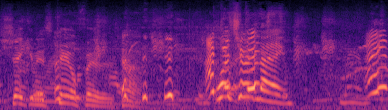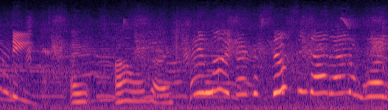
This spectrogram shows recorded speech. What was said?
It's shaking its tail feathers, huh? What's your name? Andy! And, oh, okay. Hey, look, I can still see that other one.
